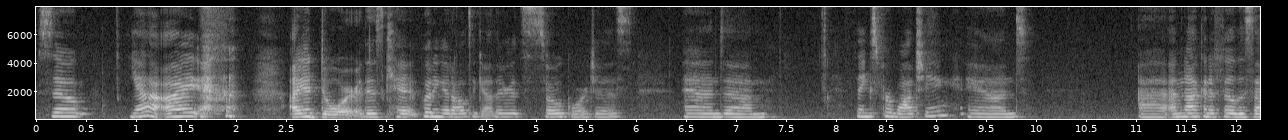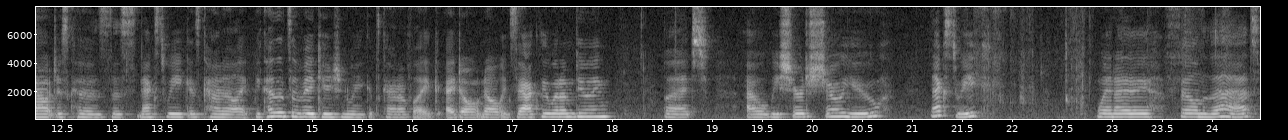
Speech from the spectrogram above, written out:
So yeah, I, I adore this kit, putting it all together. It's so gorgeous. And um, thanks for watching. And uh, I'm not going to fill this out just because this next week is kind of like, because it's a vacation week, it's kind of like I don't know exactly what I'm doing. But I will be sure to show you next week when I film that.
